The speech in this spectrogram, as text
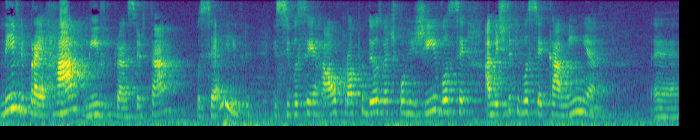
Livre para errar, livre para acertar, você é livre. E se você errar, o próprio Deus vai te corrigir. Você, à medida que você caminha é,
